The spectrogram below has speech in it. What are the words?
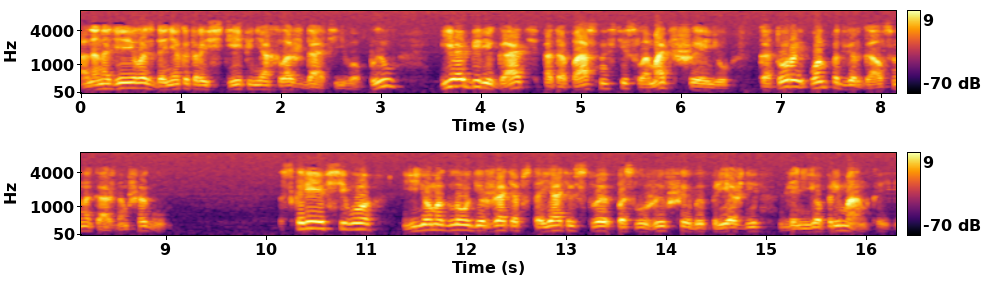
она надеялась до некоторой степени охлаждать его пыл и оберегать от опасности сломать шею, которой он подвергался на каждом шагу. Скорее всего, ее могло удержать обстоятельства, послужившие бы прежде для нее приманкой,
